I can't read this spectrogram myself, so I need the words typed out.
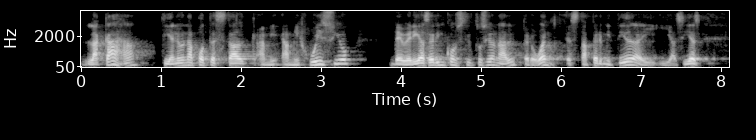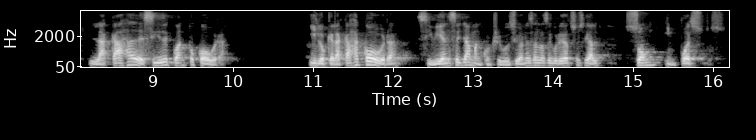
la caja tiene una potestad, a mi, a mi juicio, debería ser inconstitucional, pero bueno, está permitida y, y así es. La caja decide cuánto cobra. Y lo que la caja cobra, si bien se llaman contribuciones a la seguridad social, son impuestos.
